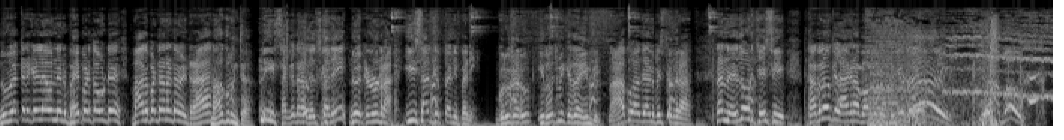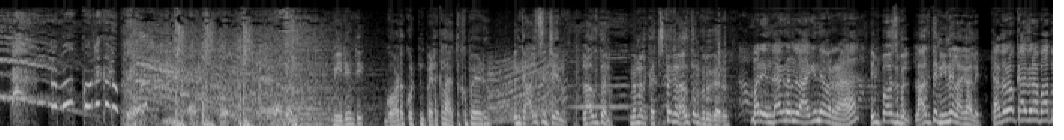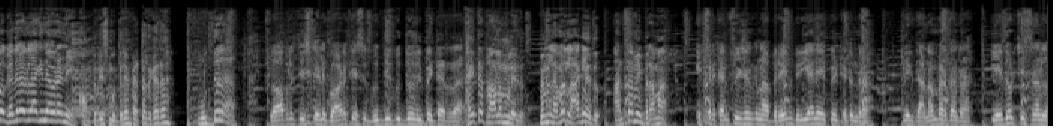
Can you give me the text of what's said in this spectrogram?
నువ్వెక్కడికి వెళ్ళావు నేను భయపడతా ఉంటే బాధపడ్డానంటావేంట్రా? నా గురించా? నీ సంగతి నాకు తెలుసు కానీ నువ్వు ఇక్కడ ఉండరా. ఈసారి చెప్తా నీ పని. గురుగారు ఈ రోజు మీకు ఏదో అయింది. నాకు అదే అనిపిస్తుందిరా. నన్ను ఏదో ఒకటి చేసి కథలోకి లాగరా బాబు. అబ్బో! వీడేంటి? గోడ కొట్టిన పెడకలా అతుకుపోయాడు ఇంకా ఆలస్యం చేయను. లాగుతాను. మిమ్మల్ని ఖచ్చితంగా లాగుతాను గురుగారు. మరి ఇందాక నన్ను లాగింది ఎవర్రా? ఇంపాసిబుల్ లాగితే నేనే లాగాలి. కథలో కాదురా బాబు గదిలోకి లాగింది ఎవరని? కొంపదీసి ముద్దులేం పెట్టదు కదా? ముద్దులా? లోపల తీసుకెళ్ళి గోడకేసి గుద్ది గుద్ది వదిలిపెట్టారురా. అయితే ప్రాబ్లం లేదు. మిమ్మల్ని ఎవరు లాగలేదు. అంతా మీ భ్రమ. ఇక్కడ కన్ఫ్యూజన్కి నా బ్రెయిన్ బిర్యానీ అయిపోయేటట్టుందిరా. నీకు దండం పెడతాను రా ఏదో ఒకటి చేసి నన్ను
